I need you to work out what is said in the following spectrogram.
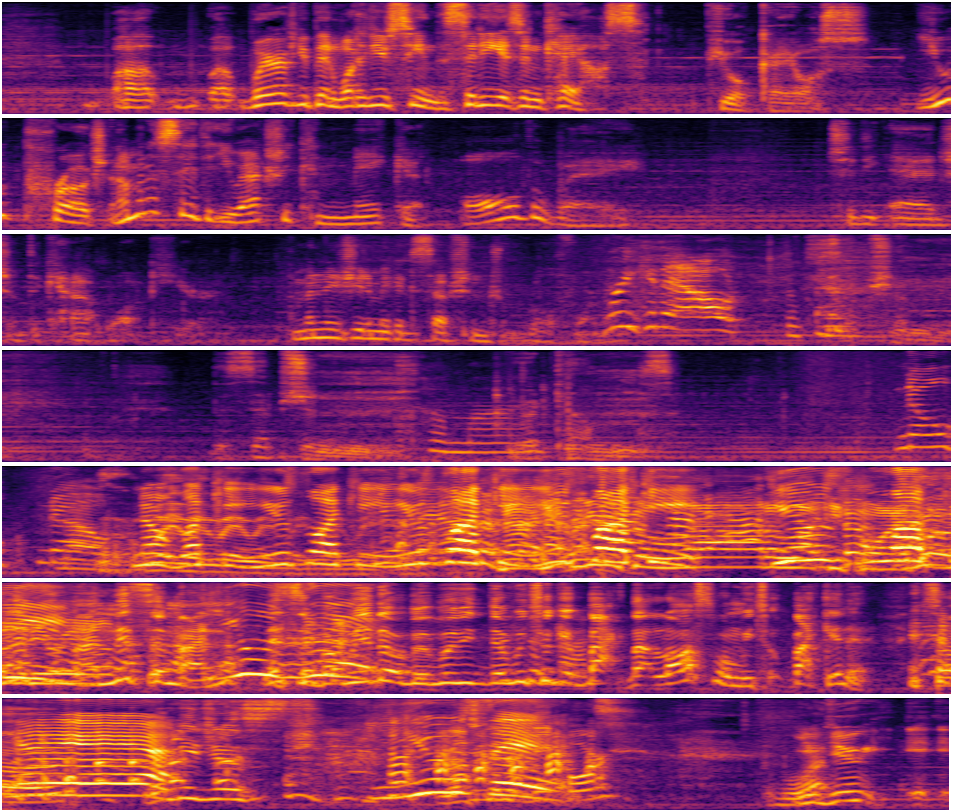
Uh, where have you been? What have you seen? The city is in chaos. Pure chaos. You approach, and I'm going to say that you actually can make it all the way to the edge of the catwalk here. I'm going to need you to make a deception roll for me. Freaking out. Deception. Deception. Come on. Here it comes. No, no. No, Wait, wait, lucky. wait, wait, use wait, lucky. wait, wait. Use lucky. Use used lucky. lot of Use lucky points. Listen, man. Listen, man. Use listen, but we, it. no, but we, then we took it back. That last one we took back in it. So Yeah, yeah, yeah. let me just. Use it. You What? do.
